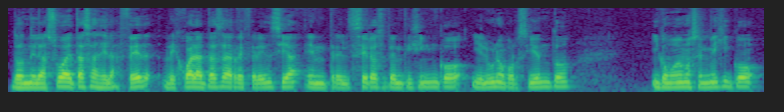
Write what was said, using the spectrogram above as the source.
donde la suba de tasas de la Fed dejó a la tasa de referencia entre el 0,75 y el 1%, y como vemos en México,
